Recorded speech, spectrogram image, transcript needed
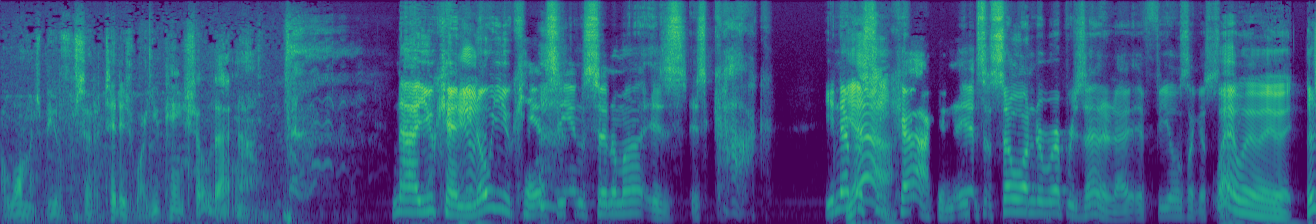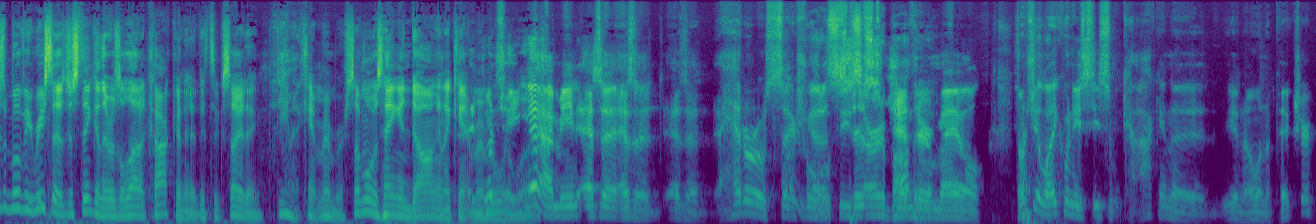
a woman's beautiful set of titties. Why, you can't show that now. Nah, you can. You know what you can't see in cinema is is cock. You never Yeah. see cock, and it's so underrepresented. I, it feels like a wait, wait, wait, wait. There's a movie recently. I was just thinking there was a lot of cock in it. It's exciting. Damn, it, I can't remember. Someone was hanging dong, and I can't remember Don't what it was. yeah, I mean, as a as a as a heterosexual gotta see Sorry to Bother cisgender male, don't you like when you see some cock in a you know in a picture?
